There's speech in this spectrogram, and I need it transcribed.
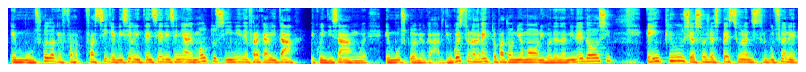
e muscolo che fa, fa sì che vi sia un'intensità di segnale molto simile fra cavità e quindi sangue e muscolo miocardico. Questo è un elemento patognomonico dell'amiloidosi e in più si associa spesso una distribuzione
